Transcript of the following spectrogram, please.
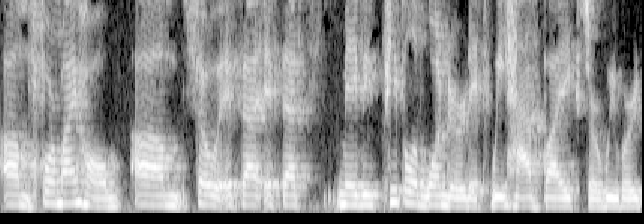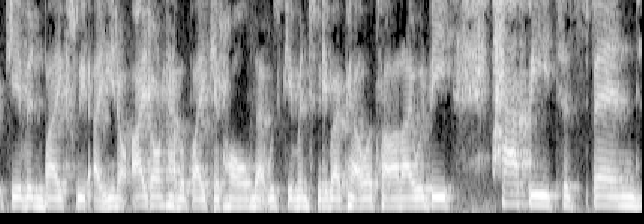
um, for my home. Um, so if that if that's maybe people have wondered if we have bikes or we were given bikes. We you know I don't have a bike at home that was given to me by Peloton. I would be happy to spend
